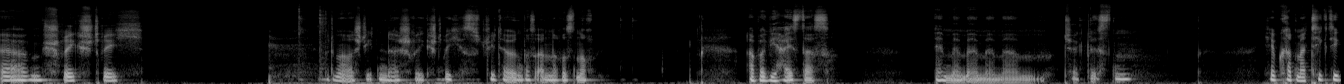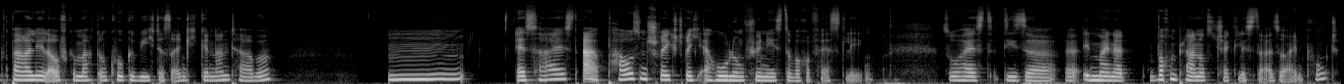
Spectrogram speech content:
ähm, Schrägstrich. Warte mal, was steht denn da? Schrägstrich? Steht da irgendwas anderes noch. Aber wie heißt das? MMMM Checklisten. Ich habe gerade mal TickTick parallel aufgemacht und gucke, wie ich das eigentlich genannt habe. Mm, es heißt, ah, Pausen-Erholung für nächste Woche festlegen. So heißt dieser äh, in meiner Wochenplanungscheckliste also ein Punkt.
